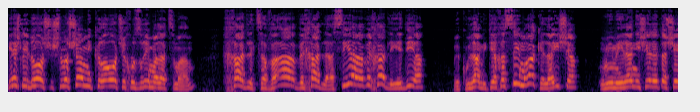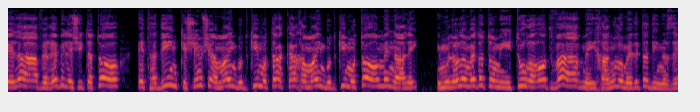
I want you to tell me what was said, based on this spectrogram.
יש לדרוש שלושה מקראות שחוזרים על עצמם, חד לצוואה, וחד לעשייה, וחד לידיעה. וכולם מתייחסים רק אל האישה. וממילא נשאלת השאלה, ורבי לשיטתו, את הדין כשם שהמים בודקים אותה, כך המים בודקים אותו, מנהלי. אם הוא לא לומד אותו מעיטור האות ו', מהיכן הוא לומד את הדין הזה?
